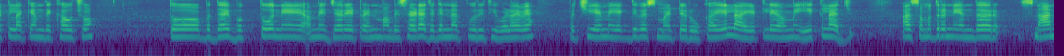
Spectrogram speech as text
એકલા કેમ દેખાવ છો? તો બધાય ભક્તોને અમે જ્યારે ટ્રેનમાં બેસાડ્યા જગન્નાથપુરીથી વળાવ્યા, પછી અમે એક દિવસ માટે રોકાયેલા એટલે અમે એકલા જ આ સમુદ્રની અંદર સ્નાન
